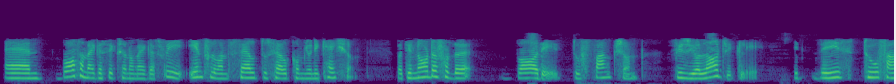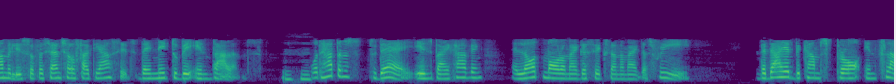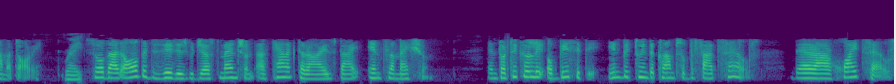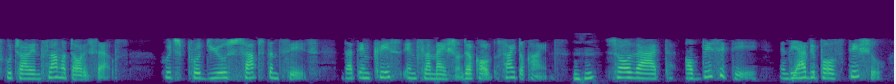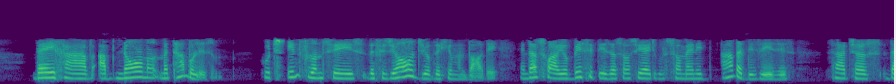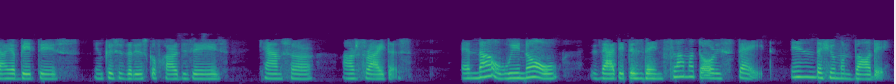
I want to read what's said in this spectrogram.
And both omega-6 and omega-3 influence cell-to-cell communication. But in order for the body to function physiologically, it, these two families of essential fatty acids, they need to be in balance. Mm-hmm. What happens today is by having a lot more omega-6 and omega-3, the diet becomes pro-inflammatory. Right. So that all the diseases we just mentioned are characterized by inflammation. And particularly obesity. In between the clumps of the fat cells, there are white cells, which are inflammatory cells, which produce substances that increase inflammation. They're called cytokines. Mm-hmm. So that obesity and the adipose tissue, they have abnormal metabolism, which influences the physiology of the human body. And that's why obesity is associated with so many other diseases, such as diabetes, increases the risk of heart disease, cancer, arthritis. And now we know that it is the inflammatory state in the human body,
